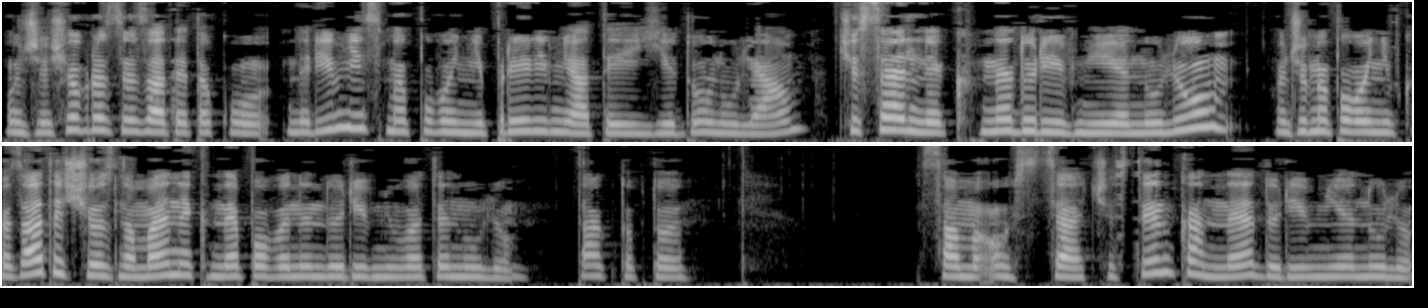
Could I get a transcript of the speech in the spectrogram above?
Отже, щоб розв'язати таку нерівність, ми повинні прирівняти її до нуля. Чисельник не дорівнює нулю, отже, ми повинні вказати, що знаменник не повинен дорівнювати нулю. Так, тобто саме ось ця частинка не дорівнює нулю.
